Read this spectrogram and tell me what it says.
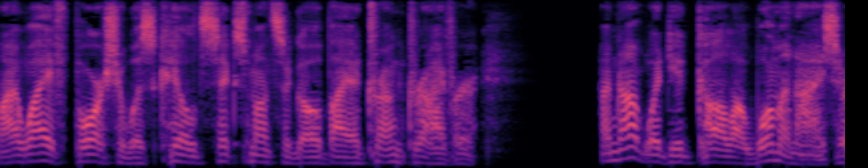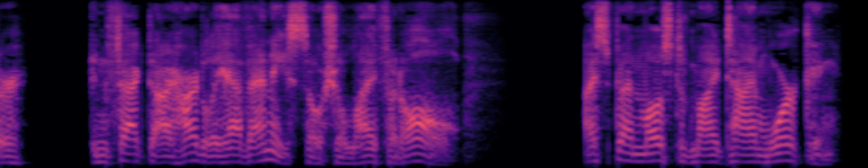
My wife, Portia, was killed six months ago by a drunk driver. I'm not what you'd call a womanizer. In fact, I hardly have any social life at all. I spend most of my time working.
